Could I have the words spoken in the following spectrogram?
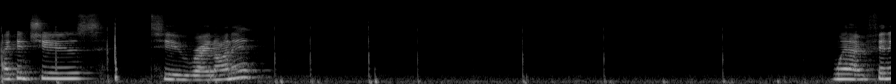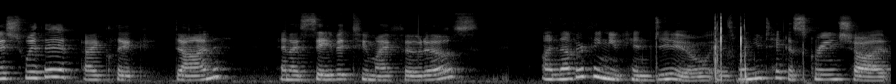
I can choose to write on it When I'm finished with it, I click done and I save it to my photos. Another thing you can do is when you take a screenshot,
